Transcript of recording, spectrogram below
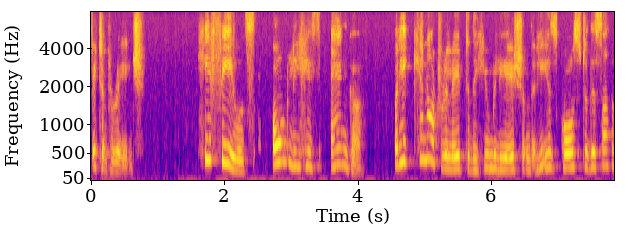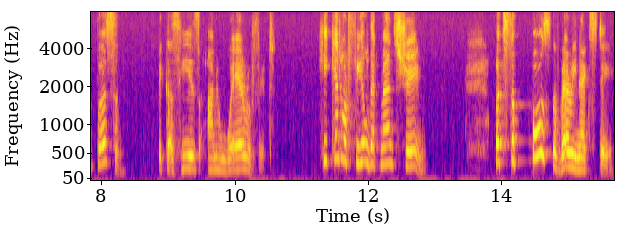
fit of rage. He feels only his anger, but he cannot relate to the humiliation that he has caused to this other person because he is unaware of it. He cannot feel that man's shame. But suppose the very next day,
